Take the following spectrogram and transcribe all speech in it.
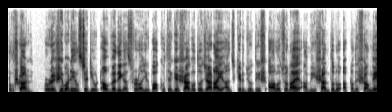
নমস্কার, ঋষিবাণী ইনস্টিটিউট অব ভেদিক অ্যাস্ট্রোলজির পক্ষ থেকে স্বাগত জানাই আজকের জ্যোতিষ আলোচনায়। আমি শান্তনু, আপনাদের সঙ্গে।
